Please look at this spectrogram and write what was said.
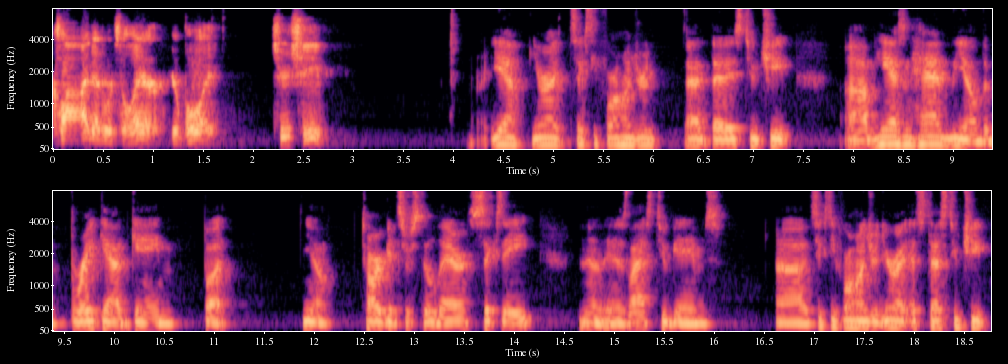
Clyde Edwards Helaire, your boy, too cheap. Yeah, you're right. 6400 That That is too cheap. Um, he hasn't had, you know, the breakout game, but, you know, targets are still there. 6 8 in, in his last two games. Uh, 6400 you're right. That's, that's too cheap.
